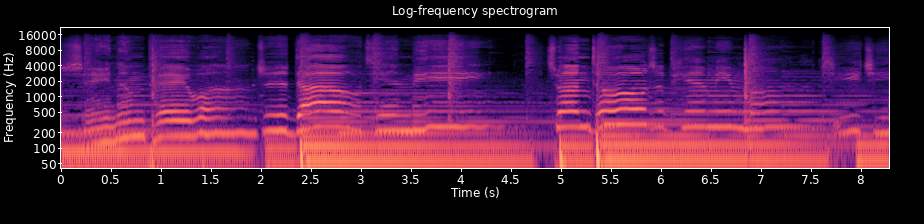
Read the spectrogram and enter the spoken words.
谁能陪我直到天明，穿透这片迷蒙的寂静？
